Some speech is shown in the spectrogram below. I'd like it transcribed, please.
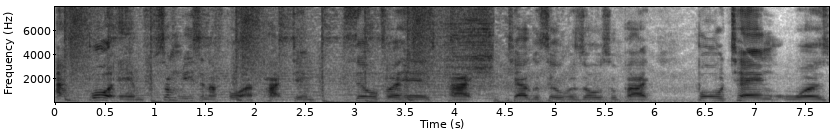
I bought him. For some reason I thought I packed him. Silver here is packed. Thiago Silva is also packed. Boateng was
